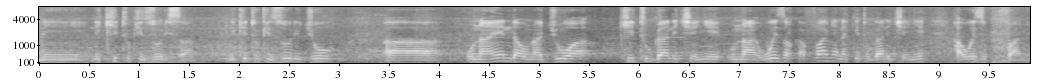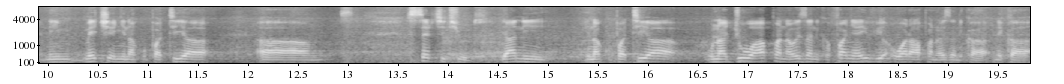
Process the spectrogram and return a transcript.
ni, ni kitu kizuri sana, ni kitu kizuri juu uh, unaenda unajua kitu gani chenye unaweza ukafanya na kitu gani chenye hauwezi kufanya. Ni mechi yenye inakupatia uh, certitude, yani inakupatia unajua, hapa naweza nikafanya hivi wala hapa naweza nika, nika,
